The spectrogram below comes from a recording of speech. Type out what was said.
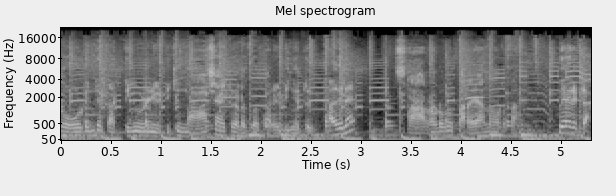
റോഡിന്റെ കട്ടിങ് വഴി ഇടിച്ച് നാശമായിട്ട് കിടക്കുക സാറേ ഇടിഞ്ഞിട്ട്. അതിന്? സാറിനോടൊന്ന് പറയാന്ന് ഓർത്താ. നേരിട്ടാ.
